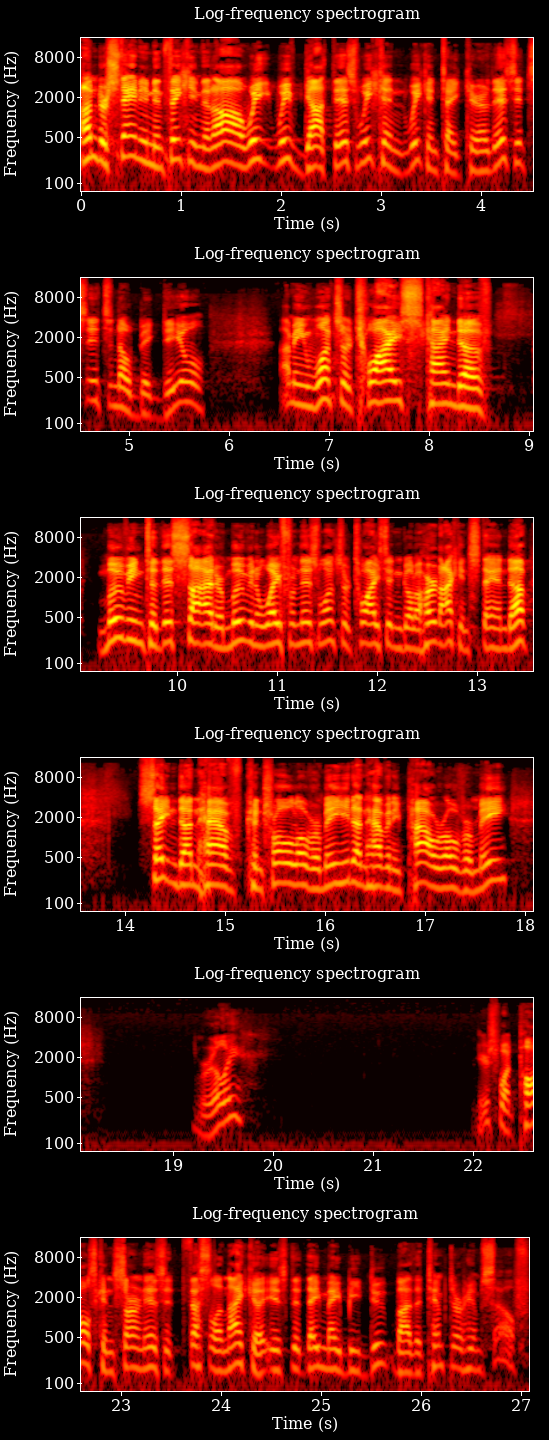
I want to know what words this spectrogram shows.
Understanding and thinking that, oh, we, we've got this, we can we can take care of this. It's it's no big deal. I mean, once or twice kind of moving to this side or moving away from this once or twice isn't going to hurt. I can stand up. Satan doesn't have control over me. He doesn't have any power over me. Really? Here's what Paul's concern is at Thessalonica is that they may be duped by the tempter himself.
